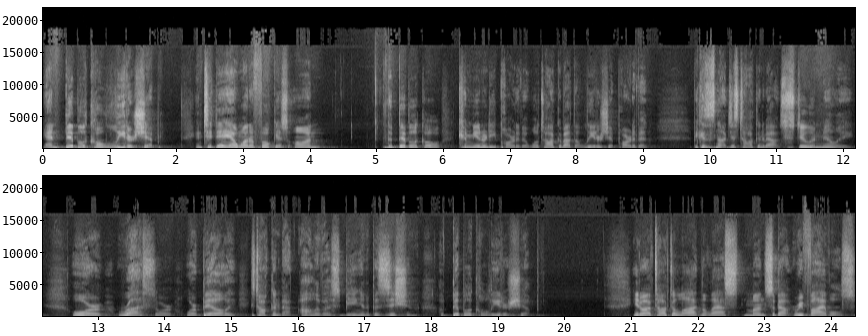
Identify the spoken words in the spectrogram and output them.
and biblical leadership. And today I want to focus on the biblical community part of it. We'll talk about the leadership part of it because it's not just talking about Stu and Millie or Russ or, or Bill. He's talking about all of us being in a position of biblical leadership. You know, I've talked a lot in the last months about revivals.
